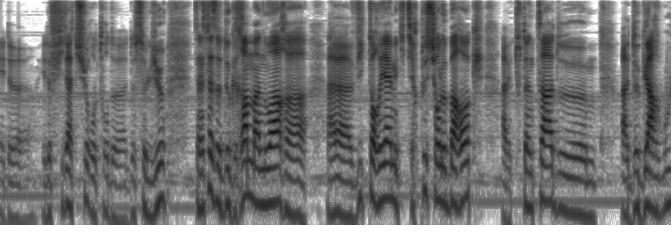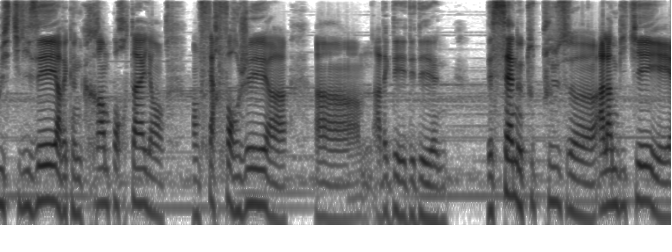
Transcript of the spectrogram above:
et de, filatures autour de, ce lieu, c'est une espèce de, grand manoir euh, euh, victorien, mais qui tire plus sur le baroque, avec tout un tas de, euh, gargouilles stylisées, avec un grand portail en, fer forgé, avec des, scènes toutes plus alambiquées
